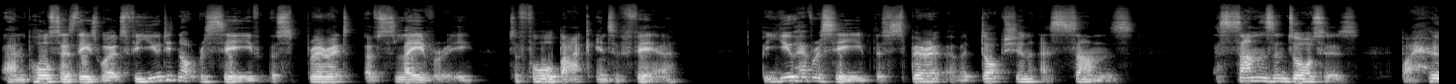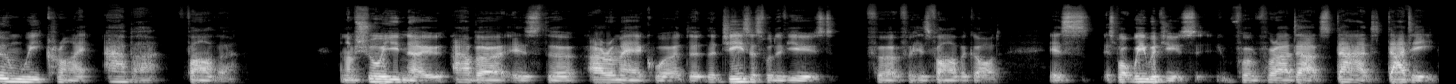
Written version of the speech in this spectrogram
And Paul says these words For you did not receive the spirit of slavery to fall back into fear, but you have received the spirit of adoption as sons, as sons and daughters, by whom we cry, Abba, Father. And I'm sure you know Abba is the Aramaic word that, that Jesus would have used for, for his father God. It's, it's what we would use for, for our dads dad, daddy,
